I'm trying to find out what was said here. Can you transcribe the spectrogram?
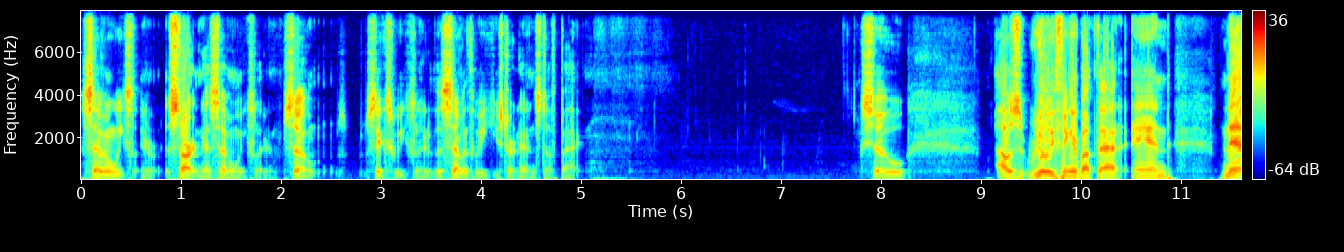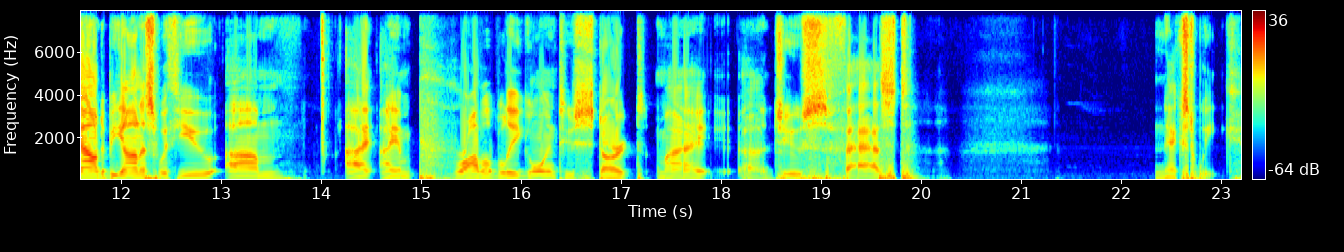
Seven weeks later, starting at seven weeks later. So six weeks later, the seventh week, you start adding stuff back. So I was really thinking about that, and now, to be honest with you, um, I I am probably going to start my uh, juice fast next week.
